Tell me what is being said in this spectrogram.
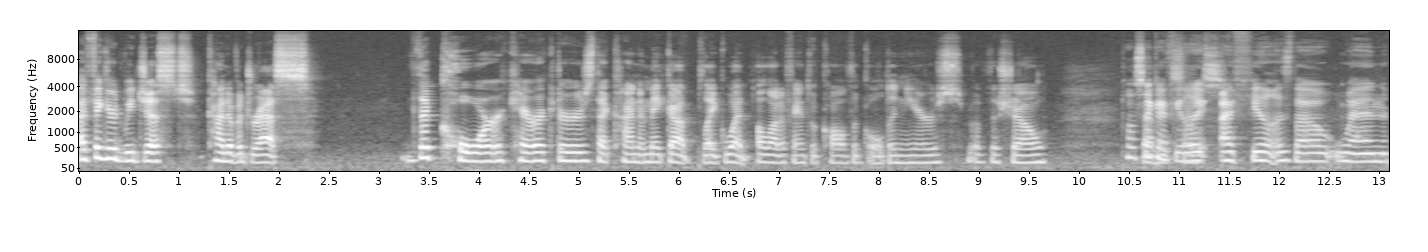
I figured we just kind of address the core characters that kind of make up like what a lot of fans would call the golden years of the show. Plus, like I feel sense. like I feel as though when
